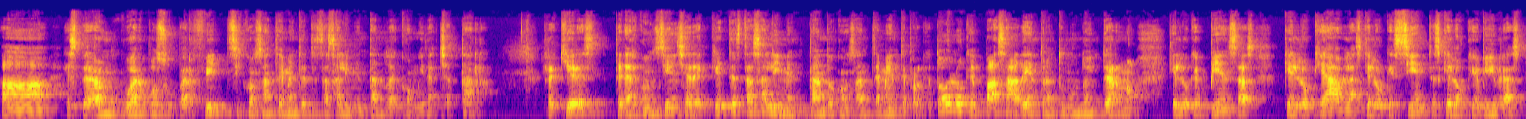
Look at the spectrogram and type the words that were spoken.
ah, esperar un cuerpo super fit si constantemente te estás alimentando de comida chatarra. Requieres tener conciencia de qué te estás alimentando constantemente, porque todo lo que pasa adentro en tu mundo interno, que lo que piensas, que lo que hablas, que lo que sientes, que lo que vibras,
